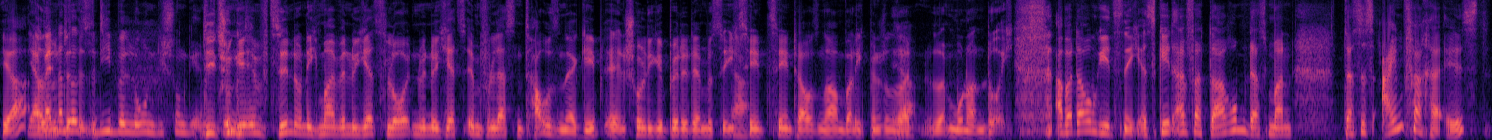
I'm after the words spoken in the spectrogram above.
Ja, ja wenn, dann da- sollst du die belohnen, die schon geimpft die schon sind. geimpft sind. Und ich meine, wenn du jetzt Leuten, wenn du jetzt impfen lassen, Tausender gibt, äh, entschuldige bitte, dann müsste ich Ja. 10 10.000 haben, weil ich bin schon Ja. seit, seit Monaten durch. Aber darum geht es nicht. Es geht einfach darum, dass man, dass es einfacher ist,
